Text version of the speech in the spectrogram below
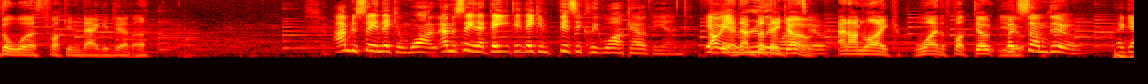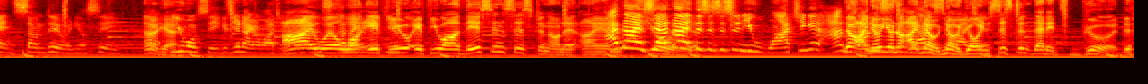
the worst fucking baggage ever. I'm just saying they can walk. I'm just saying that they they, they can physically walk out the end. If oh they yeah, really but they want don't. To. And I'm like, why the fuck don't you? But some do. Again, some do, and you'll see. But Okay. You won't see because you're not gonna watch it. I anyways. will. I'm not Wa- gonna if you if you are this insistent on it, I am. I'm not. I'm not. This is insistent in you watching it. I'm, No, I'm I know you're not. I know. No, you're it. insistent that it's good.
